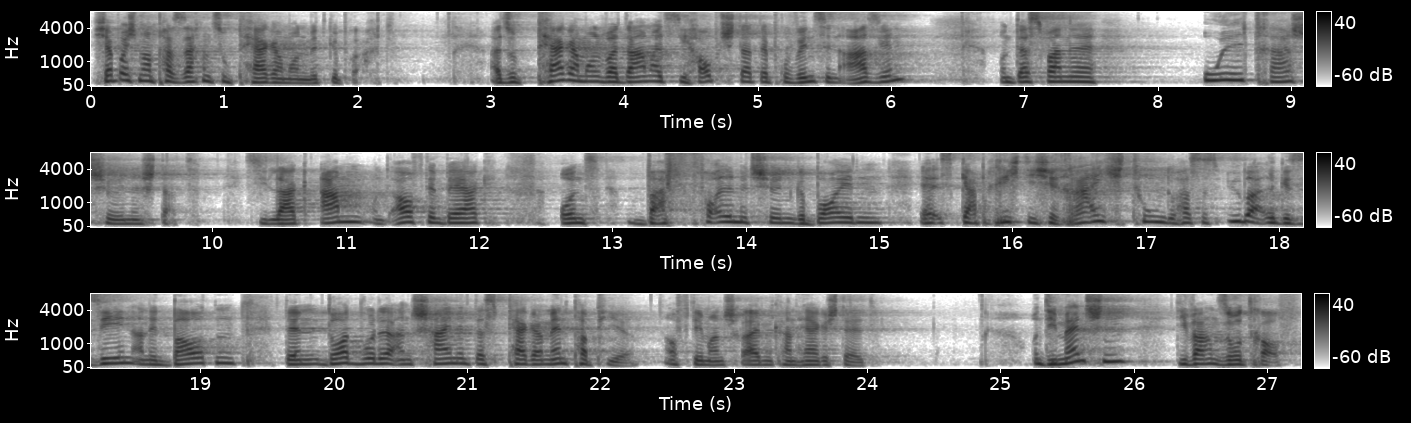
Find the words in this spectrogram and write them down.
Ich habe euch mal ein paar Sachen zu Pergamon mitgebracht. Also Pergamon war damals die Hauptstadt der Provinz in Asien und das war eine ultraschöne Stadt. Sie lag am und auf dem Berg und war voll mit schönen Gebäuden. Es gab richtig Reichtum. Du hast es überall gesehen an den Bauten, denn dort wurde anscheinend das Pergamentpapier, auf dem man schreiben kann, hergestellt. Und die Menschen, die waren so drauf.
